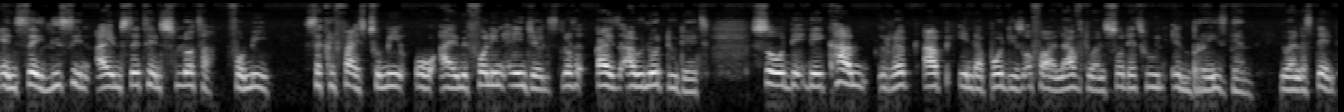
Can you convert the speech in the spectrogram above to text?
and say, Listen, I am Satan, slaughter for me, sacrifice to me, or I am a fallen angel, slaughter. guys, I will not do that. So they, they come wrapped up in the bodies of our loved ones so that we'll embrace them. You understand?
